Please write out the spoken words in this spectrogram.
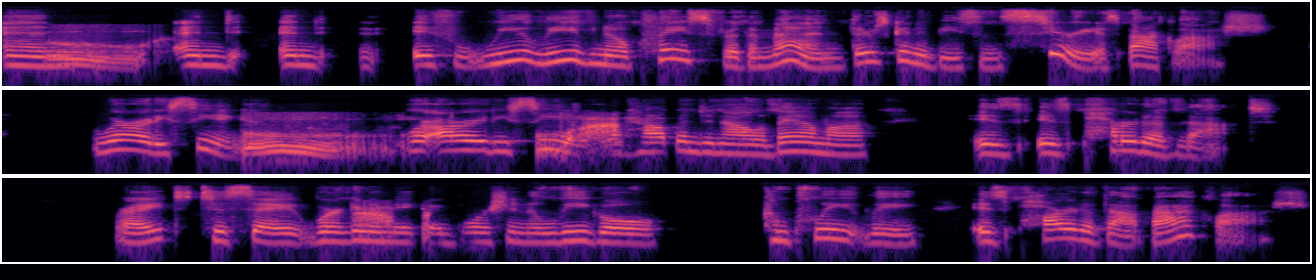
and Ooh, and and if we leave no place for the men, there's going to be some serious backlash. We're already seeing it. Ooh, we're already seeing Wow. what happened in Alabama is is part of that, right? To say we're going to make abortion illegal completely is part of that backlash.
